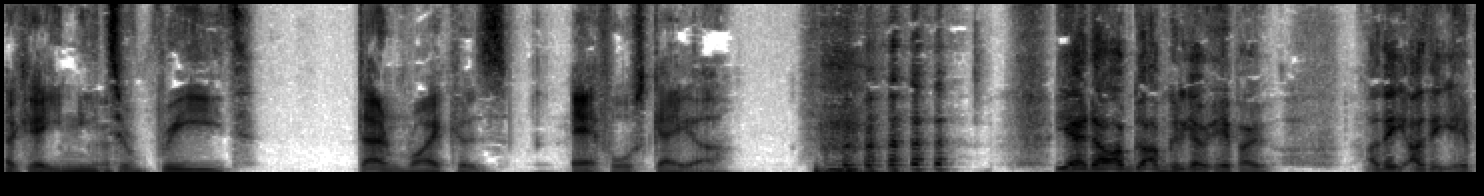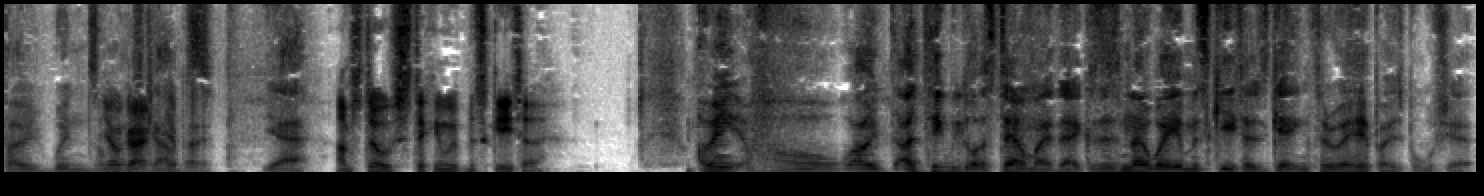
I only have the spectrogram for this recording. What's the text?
Okay, you need to read Dan Ryckert's Air Force Gator. Yeah, no, I'm, I'm gonna go hippo. I think, I think hippo wins on You're those going counts. hippo. Yeah. I'm still sticking with mosquito. I mean, oh, I, I think we got a stalemate there because there's no way a mosquito's getting through a hippo's bullshit.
